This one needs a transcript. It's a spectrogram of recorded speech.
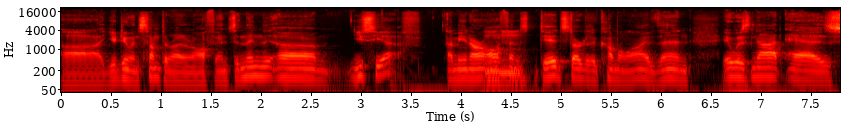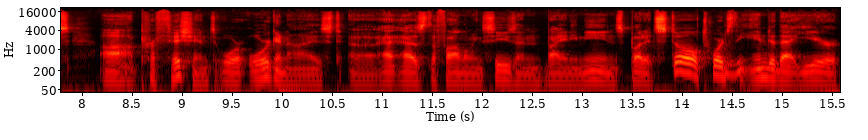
uh, you're doing something right on offense. And then um, UCF. I mean, our offense did started to come alive. Then it was not as uh, proficient or organized uh, as the following season by any means, but it's still towards the end of that year.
